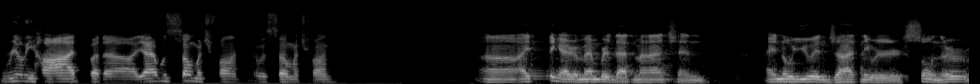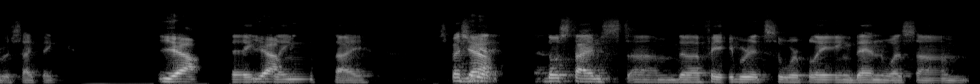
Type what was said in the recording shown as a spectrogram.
really hot but uh, yeah it was so much fun it was so much fun uh, i think i remember that match and i know you and johnny were so nervous i think yeah they yeah. playing tie especially yeah. at those times um, the favorites who were playing then was um,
